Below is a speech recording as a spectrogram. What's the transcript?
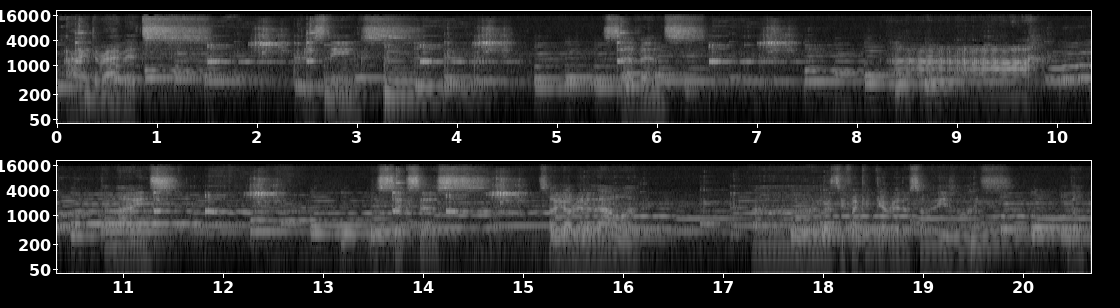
Alright, the rabbits, these things, sevens, ah, the nines, the sixes, so I got rid of that one. Uh, let's see if I could get rid of some of these ones. Nope.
